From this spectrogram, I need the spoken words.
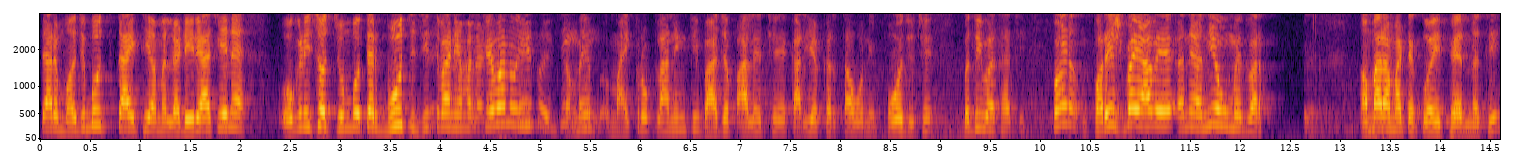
ત્યારે મજબૂતતાઈથી અમે લડી રહ્યા છીએ ને ઓગણીસો ચુંબોતેર બૂથ જીતવાની અમે કહેવાનું તમે માઇક્રો પ્લાનિંગથી ભાજપ આલે છે કાર્યકર્તાઓની ફોજ છે બધી વાત સાચી. પણ પરેશભાઈ આવે અને અન્ય ઉમેદવાર અમારા માટે કોઈ ફેર નથી.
